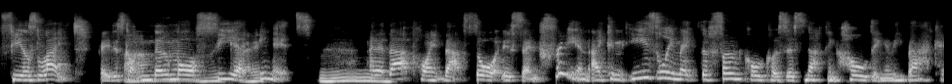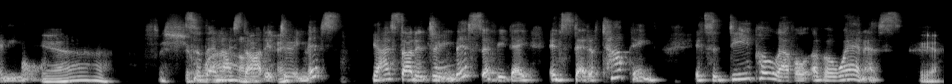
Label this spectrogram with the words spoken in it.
feels light, right? It's got ah, no more fear okay. in it. Mm. And at that point, that thought is then free. And I can easily make the phone call because there's nothing holding me back anymore. Yeah, for sure. So then I started okay. doing this. Yeah, I started doing this every day instead of tapping. It's a deeper level of awareness. Yeah.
